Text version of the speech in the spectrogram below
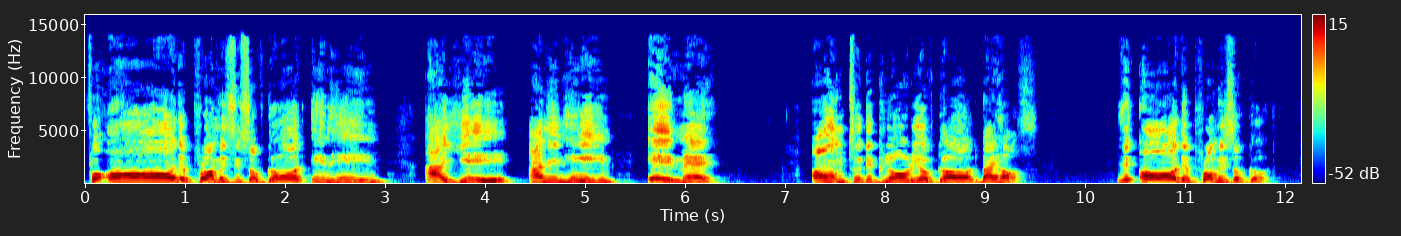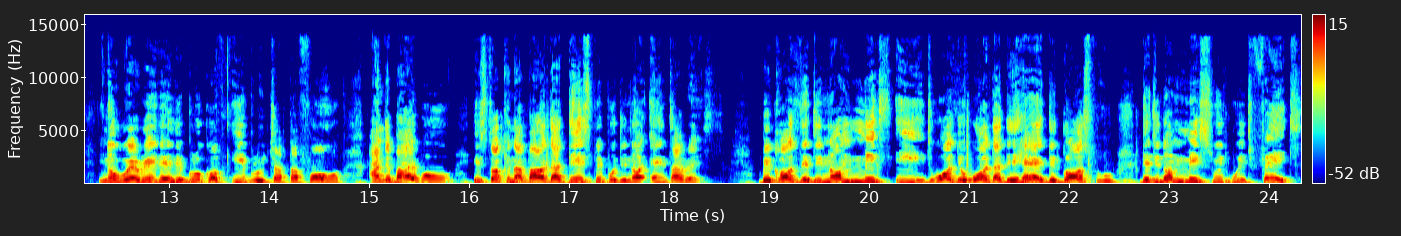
For all the promises of God in him are ye, and in him, amen, unto the glory of God by us. All the promise of God? You know, we're reading the book of Hebrew, chapter 4, and the Bible is talking about that these people did not enter rest because they did not mix it, what the word that they heard, the gospel, they did not mix it with faith.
